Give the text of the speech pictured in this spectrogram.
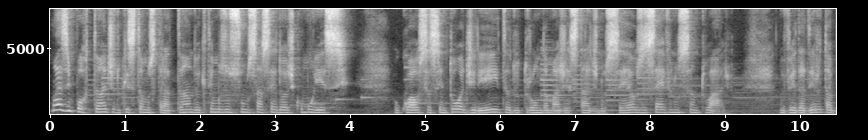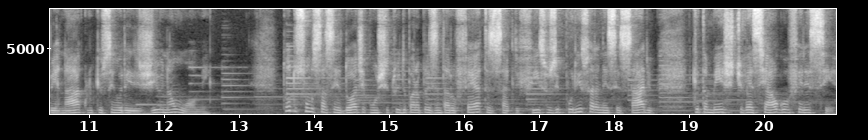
Mais importante do que estamos tratando é que temos um sumo sacerdote como esse, o qual se assentou à direita do trono da majestade nos céus e serve no santuário, no verdadeiro tabernáculo que o Senhor erigiu e não o homem. Todo sumo sacerdote é constituído para apresentar ofertas e sacrifícios, e por isso era necessário que também este tivesse algo a oferecer.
